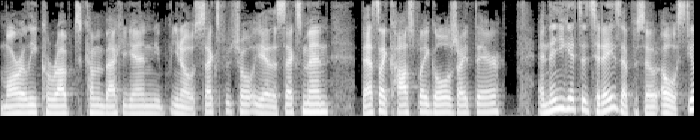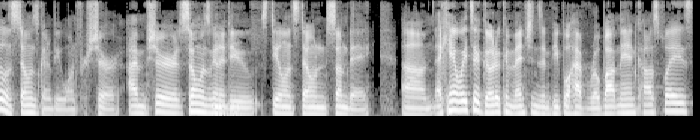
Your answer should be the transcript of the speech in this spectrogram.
morally Corrupt coming back again. You, you know, Sex Patrol, yeah, the Sex Men. That's like cosplay goals right there. And then you get to today's episode. Oh, Steel and Stone's going to be one for sure. I'm sure someone's going to do Steel and Stone someday. Um, I can't wait to go to conventions and people have Robot Man cosplays.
